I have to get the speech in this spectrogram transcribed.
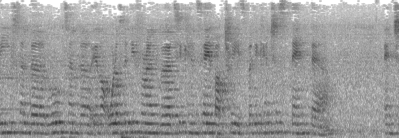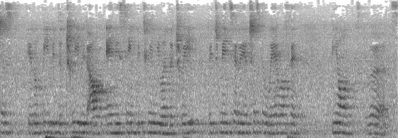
leaves and the roots and the, you know, all of the different words you can say about trees, but you can just stand there and just, know, be with the tree without anything between you and the tree, which means, you know, you're just aware of it beyond words.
